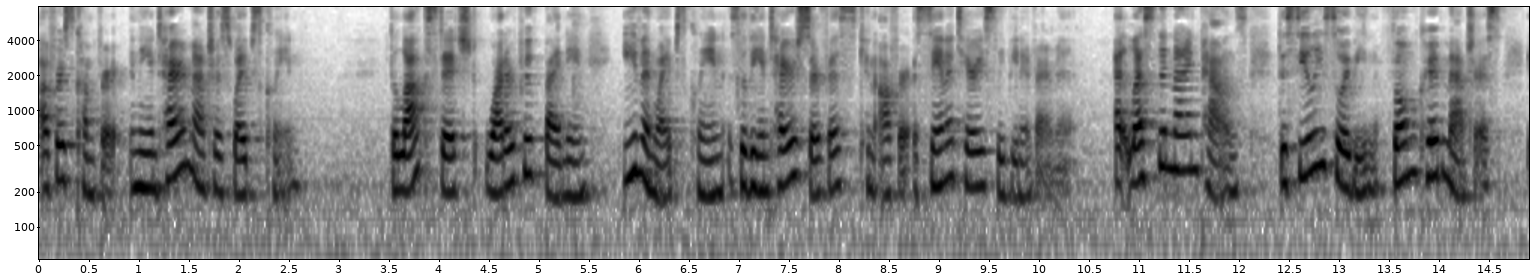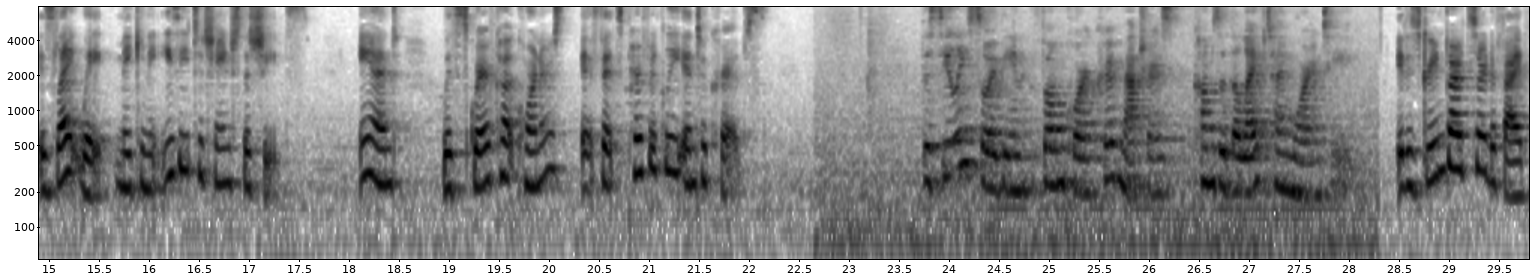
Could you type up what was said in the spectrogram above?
offers comfort and the entire mattress wipes clean. The lock-stitched, waterproof binding even wipes clean so the entire surface can offer a sanitary sleeping environment. At less than 9 pounds, the Sealy Soybean foam crib mattress is lightweight, making it easy to change the sheets. And with square cut corners, it fits perfectly into cribs. The Sealy Soybean Foam Core Crib Mattress comes with a lifetime warranty. It is GreenGuard certified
